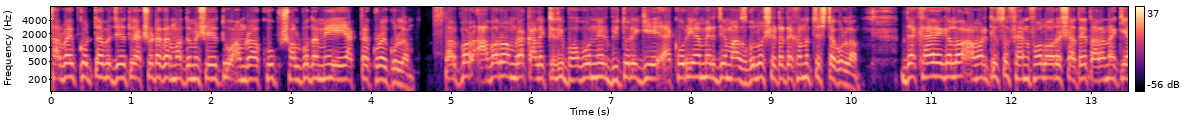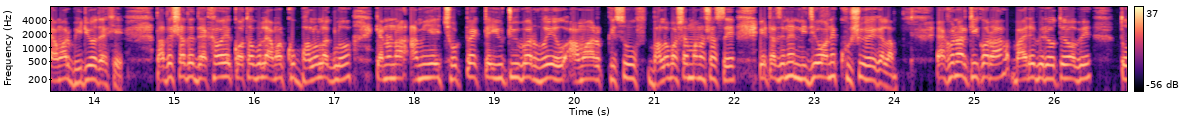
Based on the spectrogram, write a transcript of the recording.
সার্ভাইভ করতে হবে, যেহেতু একশো টাকার মাধ্যমে, সেহেতু আমরা খুব স্বল্প দামে এই একটা ক্রয় করলাম। তারপর আবারও আমরা কালেক্টরি ভবনের ভিতরে গিয়ে অ্যাকোরিয়ামের যে মাছগুলো সেটা দেখানোর চেষ্টা করলাম। দেখা হয়ে গেল আমার কিছু ফ্যান ফলোয়ারের সাথে, তারা নাকি আমার ভিডিও দেখে। তাদের সাথে দেখা হয়ে কথা বলে আমার খুব ভালো লাগল। কেননা আমি এই ছোট্ট একটা ইউটিউবার হয়েও আমার কিছু ভালোবাসার মানুষ আছে, এটা জেনে নিজেও অনেক খুশি হয়ে গেলাম। এখন আর কি করা? বাইরে বেরোতে হবে। তো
